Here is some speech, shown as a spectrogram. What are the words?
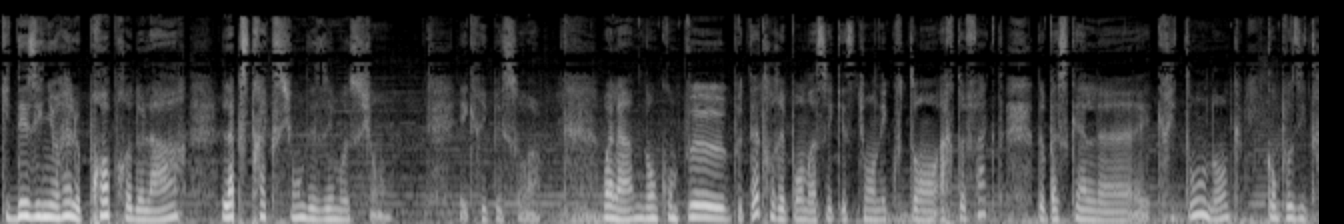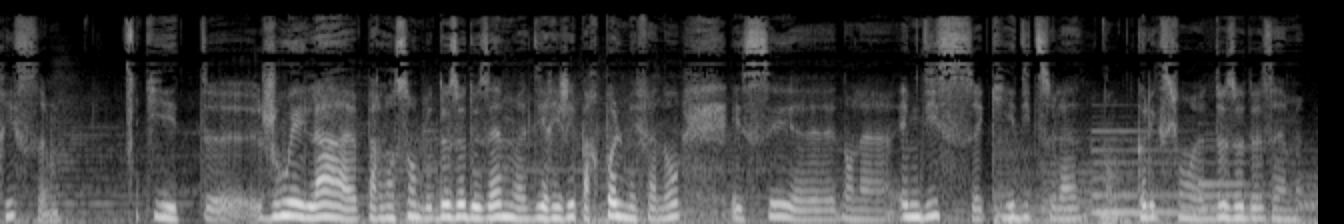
qui désignerait le propre de l'art, l'abstraction des émotions écrit Pessoa. Voilà, donc on peut peut-être répondre à ces questions en écoutant Artefact de Pascal euh, Criton, donc compositrice qui est euh, joué là par l'ensemble 2E2M dirigé par Paul Mefano et c'est euh, dans la M10 qui édite cela dans collection 2E2M.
